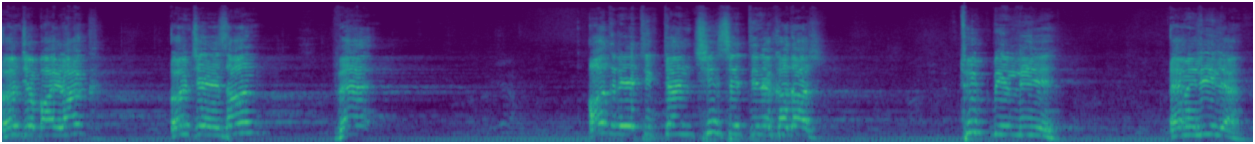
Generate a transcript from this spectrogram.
önce bayrak, önce ezan ve Adriyatik'ten Çin Seddi'ne kadar Türk Birliği emeliyle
